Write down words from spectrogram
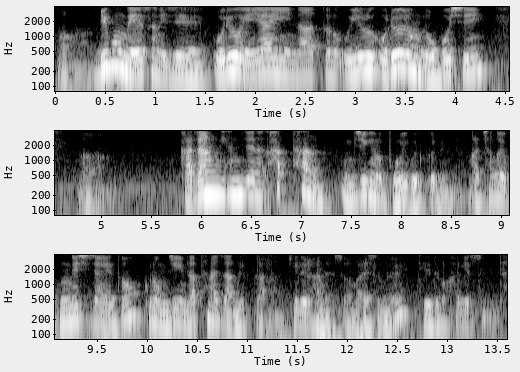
어, 미국 내에서는 이제 의료 AI나 또는 의료, 의료용 로봇이 어, 가장 현재는 핫한 움직임을 보이고 있거든요. 마찬가지로 국내 시장에도 그런 움직임이 나타나지 않을까 기대를 하면서 말씀을 드리도록 하겠습니다.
